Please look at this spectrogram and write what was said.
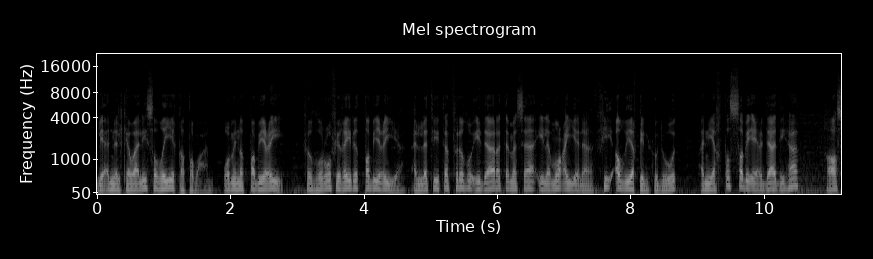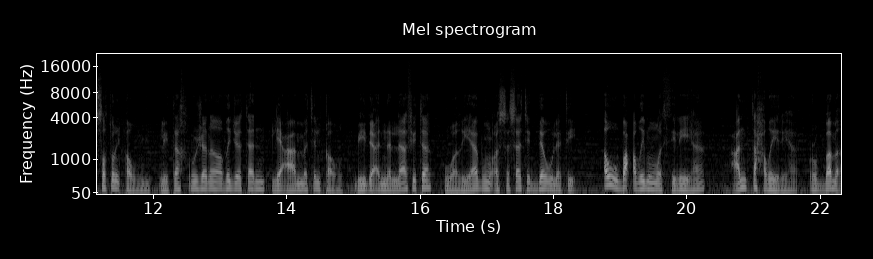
لأن الكواليس ضيقة طبعا ومن الطبيعي في الظروف غير الطبيعية التي تفرض إدارة مسائل معينة في أضيق الحدود أن يختص بإعدادها خاصة القوم لتخرج ناضجة لعامة القوم، بيد أن اللافت هو غياب مؤسسات الدولة أو بعض ممثليها عن تحضيرها، ربما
